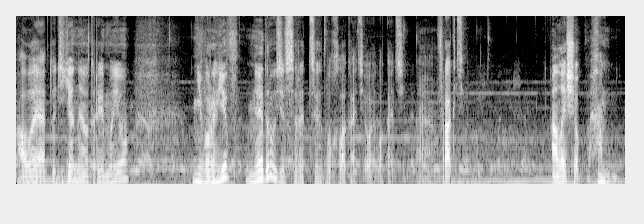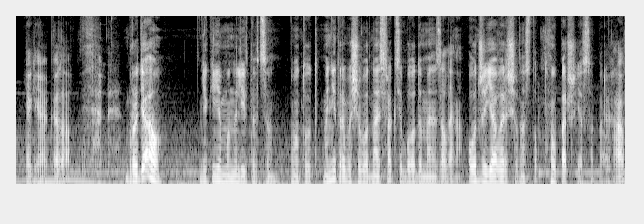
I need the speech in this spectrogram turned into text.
Але тоді я не отримаю ні ворогів, ні друзів серед цих двох локацій, ой, локацій, е, фракцій. Але щоб, як я казав, бродягу, який є монолітовцем, ну тут, мені треба, щоб одна із фракцій була до мене зелена. Отже, я вирішив наступне. По-перше, я все переграв.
